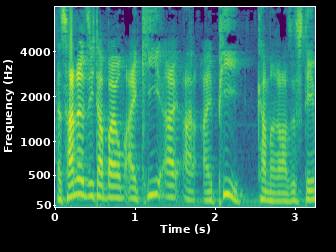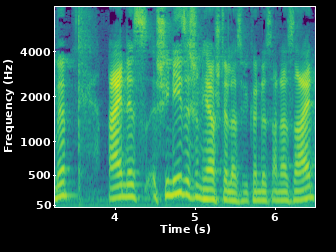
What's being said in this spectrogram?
Es handelt sich dabei um IP-Kamerasysteme eines chinesischen Herstellers, wie könnte es anders sein?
